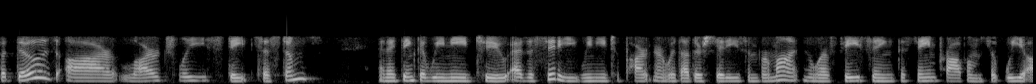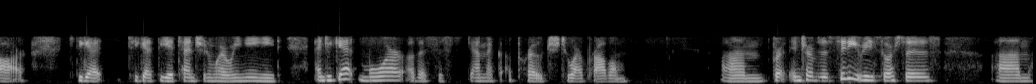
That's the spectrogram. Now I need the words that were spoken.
but those are largely state systems. And I think that we need to, as a city, we need to partner with other cities in Vermont who are facing the same problems that we are to get to get the attention where we need and to get more of a systemic approach to our problem. Um, for, in terms of city resources, um,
